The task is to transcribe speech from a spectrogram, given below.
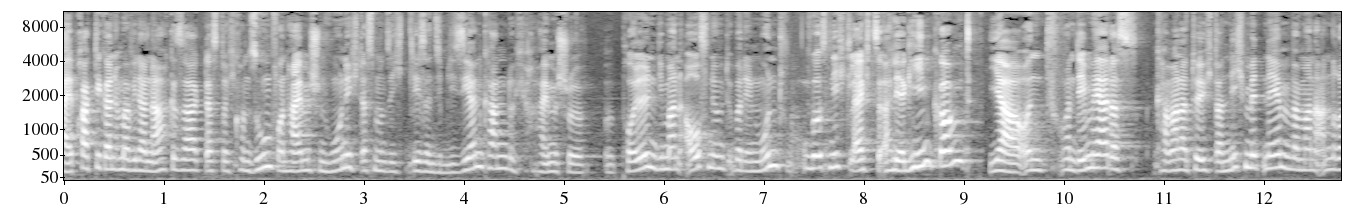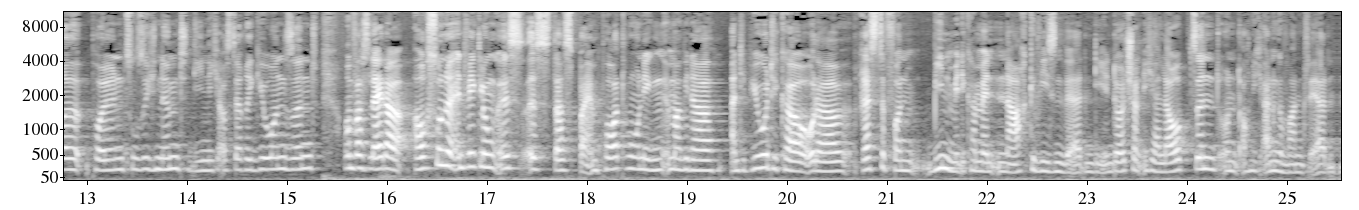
Heilpraktikern immer wieder nachgesagt, dass durch Konsum von heimischem Honig, dass man sich desensibilisieren kann durch heimische äh, Pollen, die man aufnimmt über den Mund, wo es nicht gleich zu Allergien kommt. Ja, und von dem her, das kann man natürlich dann nicht mitnehmen, wenn man andere Pollen zu sich nimmt, die nicht aus der Region sind. Und was leider auch so eine Entwicklung ist, ist, dass bei Importhonigen immer wieder Antibiotika oder Reste von Bienenmedikamenten nachgewiesen werden, die in Deutschland nicht erlaubt sind und auch nicht angewandt werden.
